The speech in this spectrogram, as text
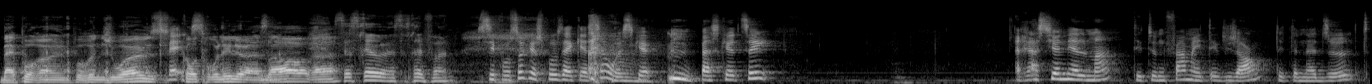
Ben, pour, un, pour une joueuse, Ben, contrôler le hasard, hein? ce, serait, ce serait le fun. c'est pour ça que je pose la question. Est-ce que. Parce que, tu sais, rationnellement, tu es une femme intelligente, tu es une adulte,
